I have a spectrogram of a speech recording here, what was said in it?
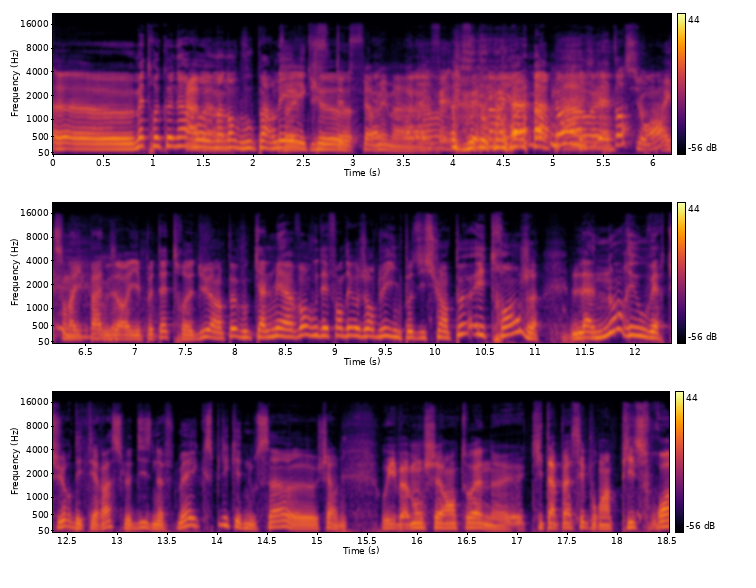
Euh, Maître Connard, Ah, bah, euh, maintenant que vous parlez et que peut-être fermer ma. Voilà, il fait, il fait Marianne maintenant, Ah ouais. attention. Hein. Avec son iPad. vous auriez peut-être dû un peu vous calmer avant. Vous défendez aujourd'hui une position un peu étrange, la non-réouverture des terrasses le 19 mai. Expliquez-nous ça, euh, cher ami. Oui, bah mon cher Antoine, euh, quitte à passer pour un pisse-froid,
